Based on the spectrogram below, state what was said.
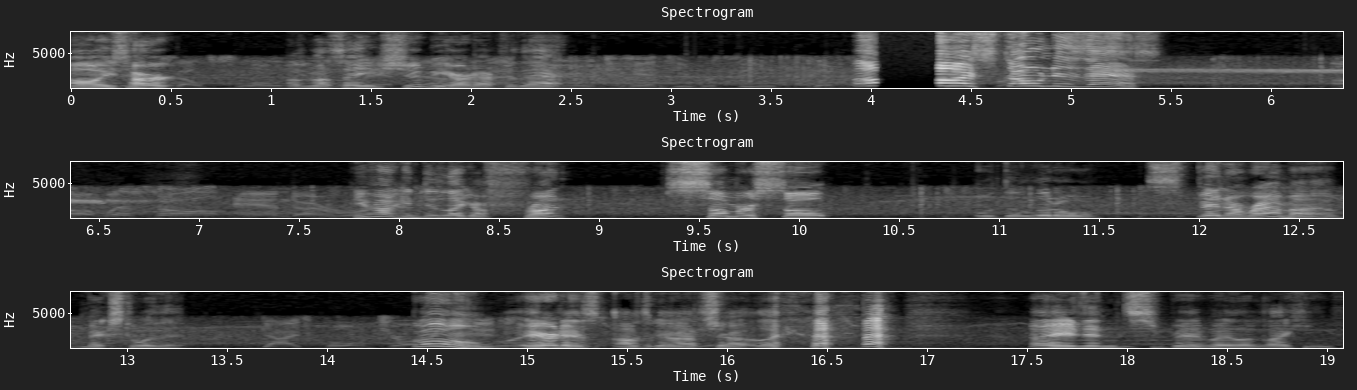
oh, he's hurt. I was about to say, he should be hurt after that. Oh, I stoned his ass! A whistle and a He fucking did like a front somersault with a little spinorama mixed with it. Guys, full charge Boom! Here it is. I was gonna show it. hey, he didn't spin, but it looked like he.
